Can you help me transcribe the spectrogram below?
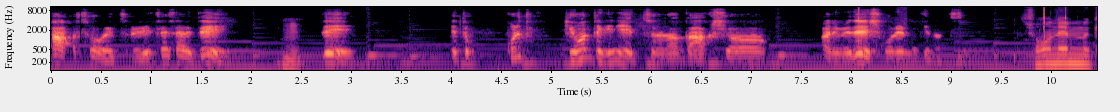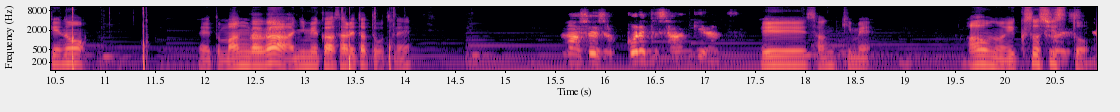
あ、そう、えっと、連載されて、うん。で、えっと、これ基本的に、えっと、そのなんかアクションアニメで少年向けなんですよ。少年向けの、えー、と漫画がアニメ化されたってことね。まあ、そうですね。これって3期なんです。えー、3期目。青のエクソシスト。ね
